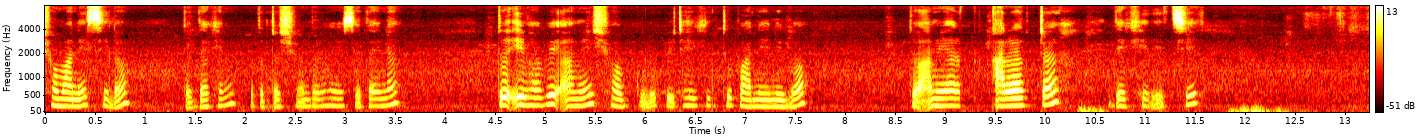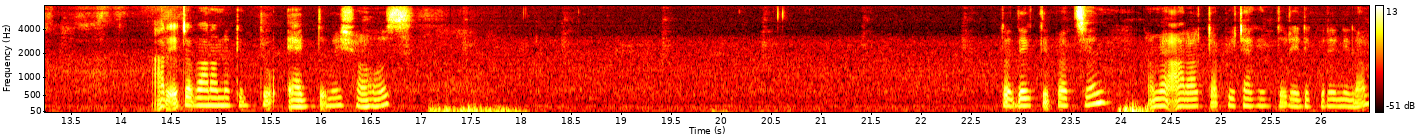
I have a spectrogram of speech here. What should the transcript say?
সমানে ছিল। তো দেখেন কতটা সুন্দর হয়েছে, তাই না? তো এভাবে আমি সবগুলো পিঠাই কিন্তু বানিয়ে নিব। তো আমি আর আরও একটা দেখিয়ে দিচ্ছি। আর এটা বানানো কিন্তু একদমই সহজ। তো দেখতে পাচ্ছেন, আমি আর একটা পিঠা কিন্তু রেডি করে নিলাম।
